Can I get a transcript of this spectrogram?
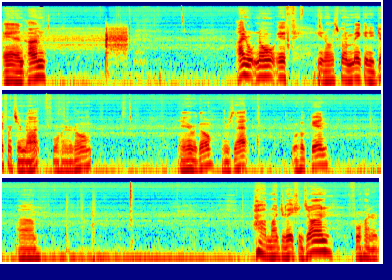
and I'm I don't know if, you know, it's going to make any difference or not. 400 ohm. There we go. There's that. We're hooked in. Um, modulation's on. 400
